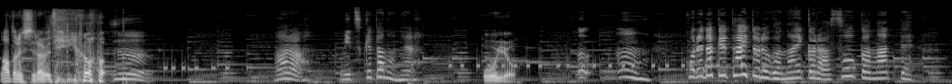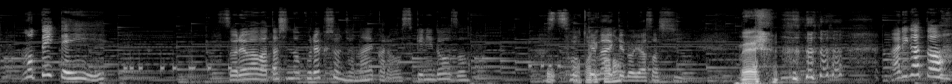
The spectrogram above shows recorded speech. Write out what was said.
後で調べてみようん。あら、見つけたのね。う。おうよ。う、うん。これだけタイトルがないからそうかなって。持って行っていい？それは私のコレクションじゃないからお好きにどうぞ。おそっけないけど優しい。ね ありがとう。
